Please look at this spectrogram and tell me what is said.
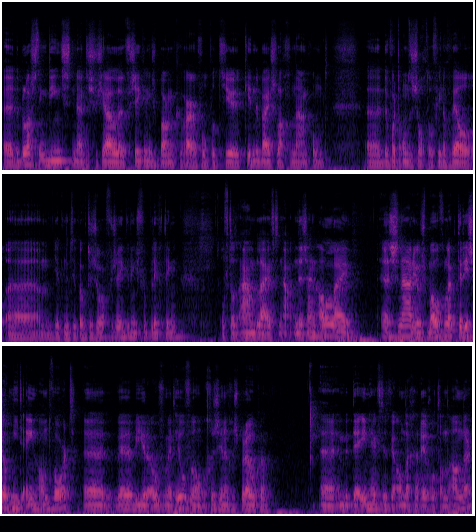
uh, de Belastingdienst, naar de Sociale Verzekeringsbank, waar bijvoorbeeld je kinderbijslag vandaan komt. Uh, er wordt onderzocht of je nog wel, je hebt natuurlijk ook de zorgverzekeringsverplichting, of dat aanblijft. Nou, er zijn allerlei scenario's mogelijk. Er is ook niet één antwoord. We hebben hierover met heel veel gezinnen gesproken. Uh, de een heeft het weer anders geregeld dan de ander.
